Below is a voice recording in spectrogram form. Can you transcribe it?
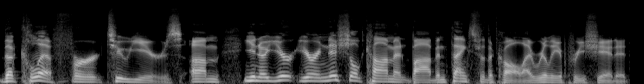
the cliff for two years. Um, you know, your your initial comment, Bob, and thanks for the call. I really appreciate it.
